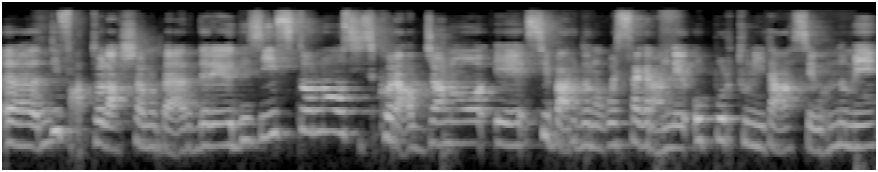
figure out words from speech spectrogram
eh, di fatto lasciano perdere, desistono, si scoraggiano e si perdono questa grande opportunità, secondo me,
